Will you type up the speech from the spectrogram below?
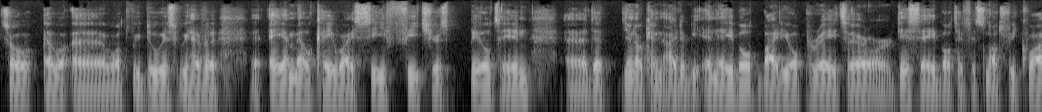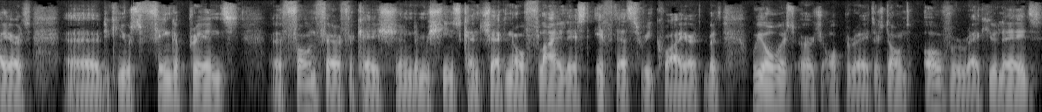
So uh, uh, what we do is we have a, a AML KYC features built in uh, that you know can either be enabled by the operator or disabled if it's not required. Uh, you can use fingerprints uh, phone verification. The machines can check no fly list if that's required. But we always urge operators don't over regulate.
